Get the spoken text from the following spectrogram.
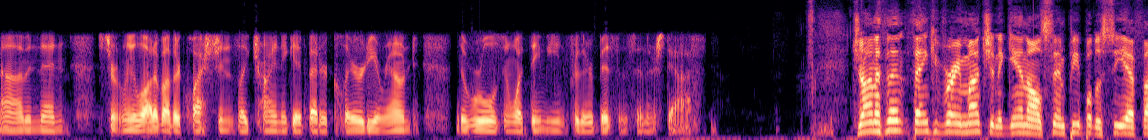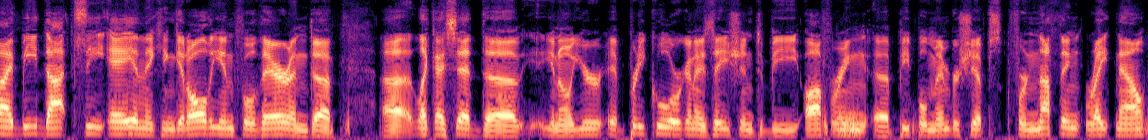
um, and then certainly a lot of other questions like trying to get better clarity around the rules and what they mean for their business and their staff. Jonathan, thank you very much. And again, I'll send people to cfib.ca and they can get all the info there. And uh, uh, like I said, uh, you know, you're a pretty cool organization to be offering uh, people memberships for nothing right now.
